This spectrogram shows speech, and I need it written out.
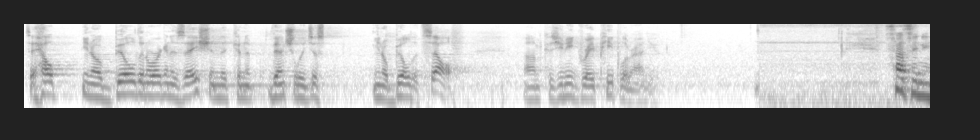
to help you know build an organization that can eventually just you know build itself because um, you need great people around you. साँच्चै नै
